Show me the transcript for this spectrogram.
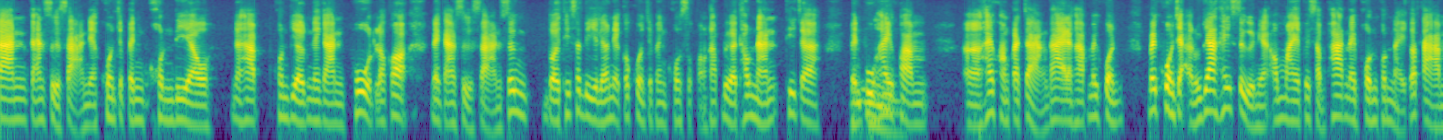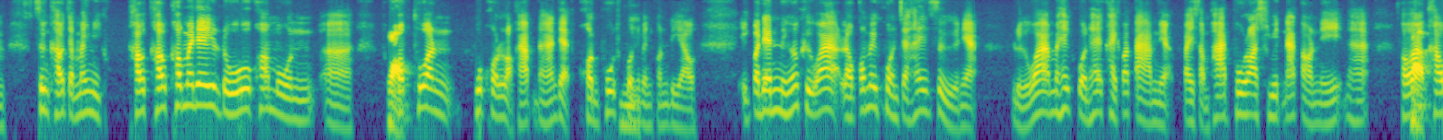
การการสื่อสารเนี่ยควรจะเป็นคนเดียวนะครับคนเดียวในการพูดแล้วก็ในการสื่อสาร ซึ่งโดยทฤษฎีแล้วเนี่ยก็ควรจะเป็นโฆษกกองทัพเรือเท่านั้นที่จะเป็นผู้อืมให้ความเอ่อ ให้ความกระจ่างได้นะครับ ไม่ควรไม่ควรจะอนุญาตให้สื่อเนี่ยเอาไมค์ไปสัมภาษณ์ในพลคนไหนก็ตาม ซึ่งเขาจะไม่มีเขาเขาเขาไม่ได้รู้ข้อมูลเอ่อครับครบถ้วนทุกคนหรอกครับดังนั้นเนี่ยคนพูดอืมควรจะเป็นคนเดียว อีกประเด็นหนึ่งก็คือว่าเราก็ไม่ควรจะให้สื่อเนี่ยหรือว่าไม่ให้ควรให้ใครก็ตามเนี่ยไปสัมภาษณ์ผู้รอดชีวิตณตอนนี้นะฮะเพราะว่าครับเขา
